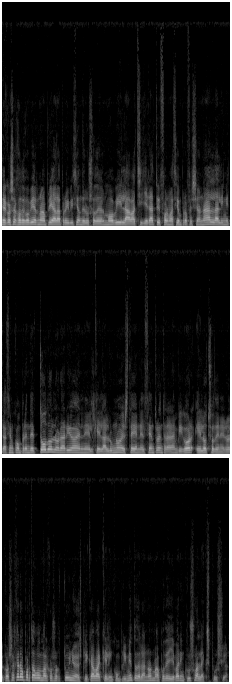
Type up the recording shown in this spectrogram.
El Consejo de Gobierno amplía la prohibición del uso del móvil a bachillerato y formación profesional. La limitación comprende todo el horario en el que el alumno esté en el centro. Entrará en vigor el 8 de enero. El consejero portavoz Marcos Ortuño explicaba que el incumplimiento de la norma puede llevar incluso a la expulsión.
